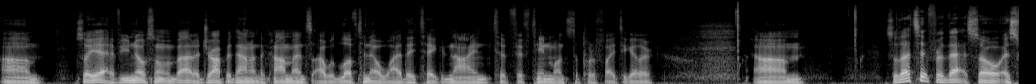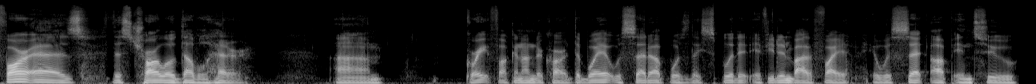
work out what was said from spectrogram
Um, so yeah, if you know something about it, drop it down in the comments. I would love to know why they take nine to fifteen months to put a fight together. Um, so that's it for that. So as far as this Charlo doubleheader, um, great fucking undercard. The way it was set up was they split it. If you didn't buy the fight, it was set up into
